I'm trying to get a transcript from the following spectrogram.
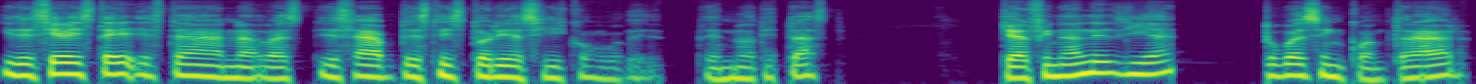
Y decía este, esta, esta, esta historia así como de, de notitas, que al final del día tú vas a encontrar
